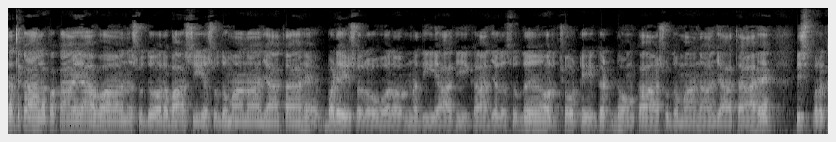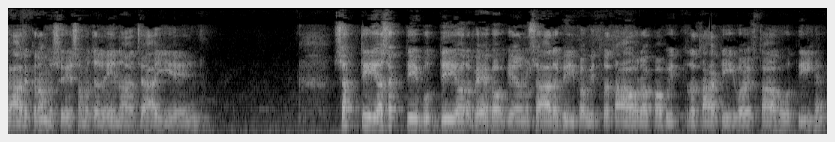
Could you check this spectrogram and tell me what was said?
तत्काल पकाया वन शुद्ध और बासी अशुद्ध माना जाता है। बड़े सरोवर और नदी आदि का जल शुद्ध और छोटे गड्ढों का अशुद्ध माना जाता है। इस प्रकार क्रम से समझ लेना चाहिए। शक्ति, अशक्ति, बुद्धि और वैभव के अनुसार भी पवित्रता और अपवित्रता की व्यवस्था होती है।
